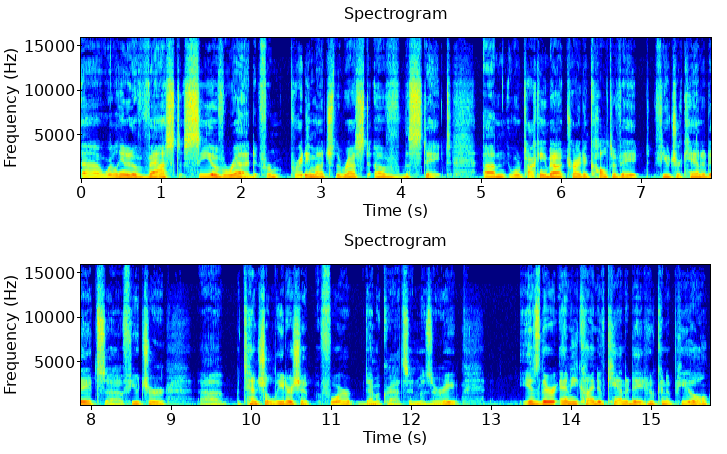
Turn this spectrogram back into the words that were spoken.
uh, we're looking at a vast sea of red for pretty much the rest of the state. Um, we're talking about trying to cultivate future candidates, uh, future uh, potential leadership for Democrats in Missouri. Is there any kind of candidate who can appeal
